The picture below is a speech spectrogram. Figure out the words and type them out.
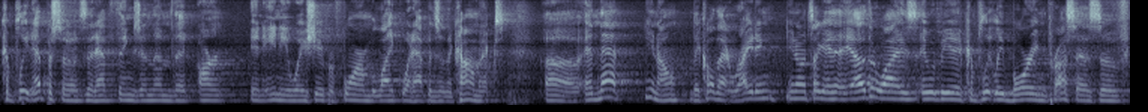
complete episodes that have things in them that aren't in any way, shape, or form like what happens in the comics. Uh, and that, you know, they call that writing. You know, it's like otherwise it would be a completely boring process of,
